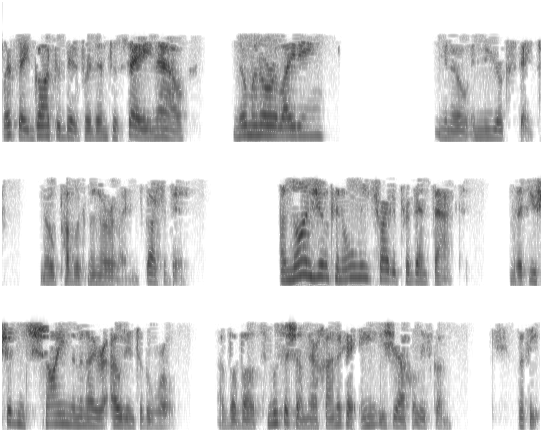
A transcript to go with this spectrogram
Let's say, God forbid, for them to say now, no menorah lighting, you know, in New York State. No public menorah lighting. God forbid. A non-Jew can only try to prevent that, that you shouldn't shine the menorah out into the world. But the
